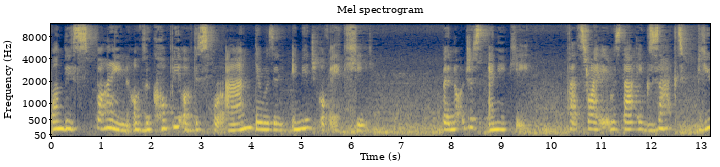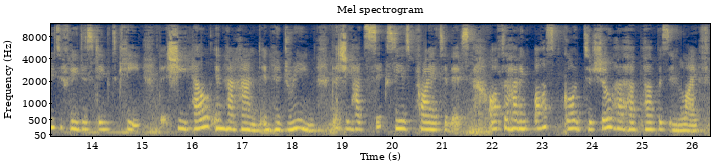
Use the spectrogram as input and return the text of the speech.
on the spine of the copy of this Quran, there was an image of a key. But not just any key that's right, it was that exact, beautifully distinct key that she held in her hand in her dream that she had six years prior to this, after having asked God to show her her purpose in life.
